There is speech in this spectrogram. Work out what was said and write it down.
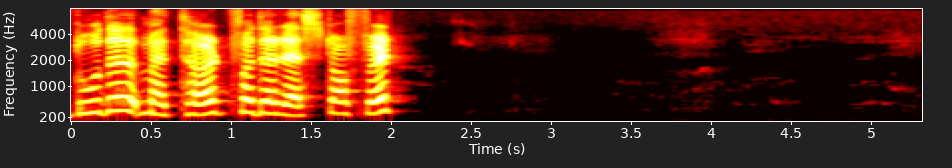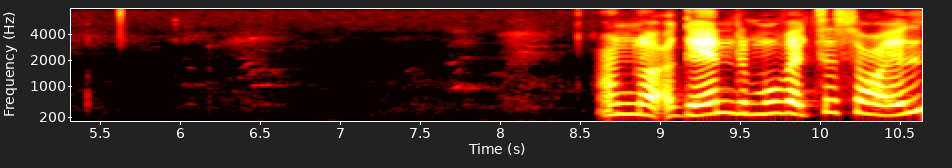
Do the method for the rest of it. And again remove excess oil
